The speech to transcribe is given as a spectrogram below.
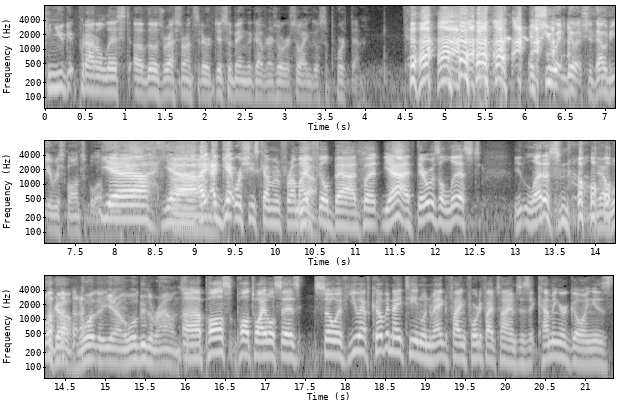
"Can you get, put out a list of those restaurants that are disobeying the governor's order so I can go support them?" and she wouldn't do it. She, that would be irresponsible. Yeah, yeah. Um, I, I get where she's coming from. yeah. I feel bad, but yeah, if there was a list, let us know. yeah, we'll go. We'll you know we'll do the rounds. Uh, Paul Paul Twyble says, "So if you have COVID nineteen when magnifying forty five times, is it coming or going? Is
